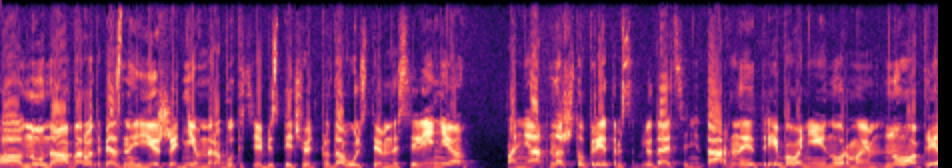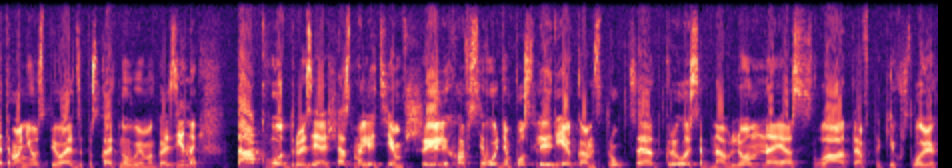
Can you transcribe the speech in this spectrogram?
а, ну, наоборот, обязаны ежедневно работать и обеспечивать продовольствием население. Понятно, что при этом соблюдать санитарные требования и нормы, но при этом они успевают запускать новые магазины. Так вот, друзья, сейчас мы летим в Шелихов. Сегодня после реконструкции открылась обновленная Слата. В таких условиях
